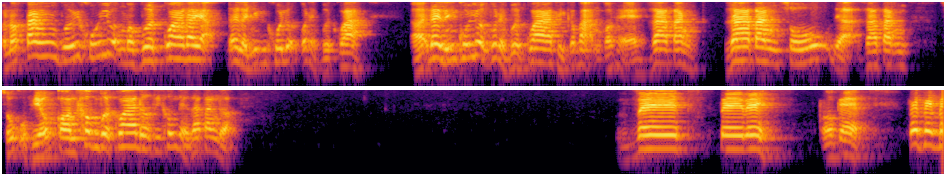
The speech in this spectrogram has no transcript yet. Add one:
mà nó tăng với khối lượng mà vượt qua đây ạ đây là những khối lượng có thể vượt qua. À, đây là những khối lượng có thể vượt qua thì các bạn có thể gia tăng gia tăng số để gia tăng số cổ phiếu. Còn không vượt qua được thì không thể gia tăng được. Về PB ok. PPB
